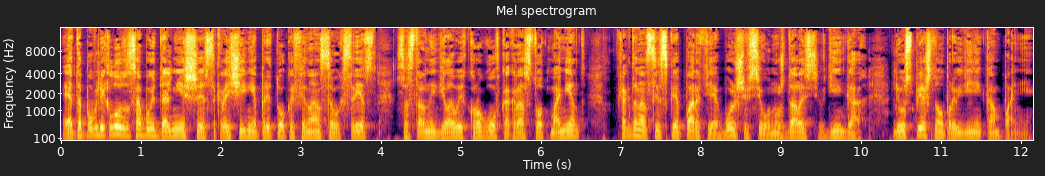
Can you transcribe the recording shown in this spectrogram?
Это повлекло за собой дальнейшее сокращение притока финансовых средств со стороны деловых кругов как раз в тот момент, когда нацистская партия больше всего нуждалась в деньгах для успешного проведения кампании.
